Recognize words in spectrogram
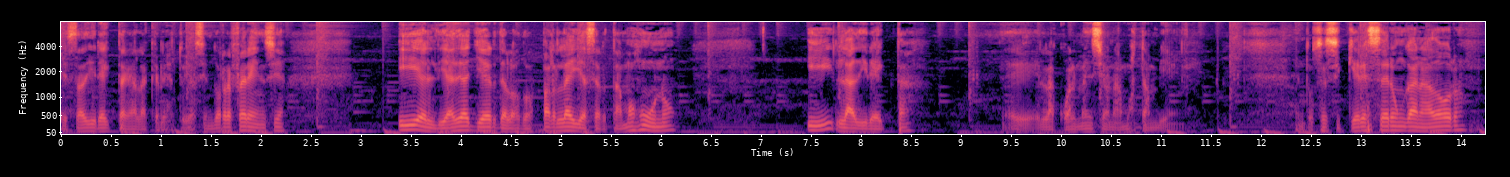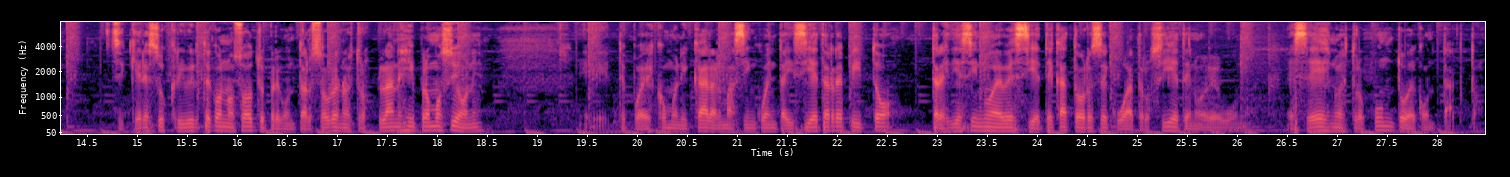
esa directa a la que le estoy haciendo referencia. Y el día de ayer de los dos parlay acertamos uno y la directa, eh, la cual mencionamos también. Entonces, si quieres ser un ganador, si quieres suscribirte con nosotros y preguntar sobre nuestros planes y promociones, eh, te puedes comunicar al más 57, repito, 319-714-4791. Ese es nuestro punto de contacto.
